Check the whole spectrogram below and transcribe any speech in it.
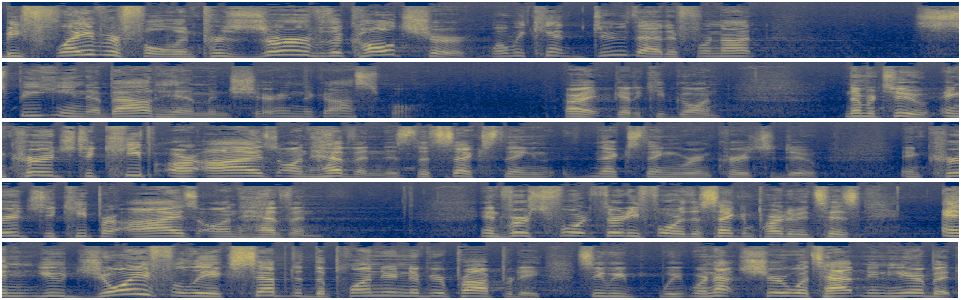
be flavorful and preserve the culture. Well, we can't do that if we're not speaking about Him and sharing the gospel. All right, got to keep going. Number two, encouraged to keep our eyes on heaven is the next thing, next thing we're encouraged to do. Encouraged to keep our eyes on heaven. In verse 4, 34, the second part of it says, and you joyfully accepted the plundering of your property. See, we, we, are not sure what's happening here, but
